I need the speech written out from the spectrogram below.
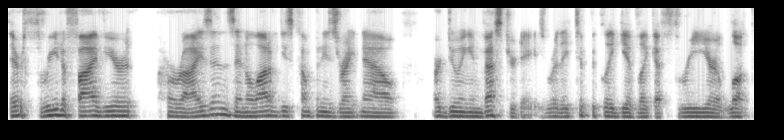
their three to five year horizons, and a lot of these companies right now are doing investor days where they typically give like a three year look.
